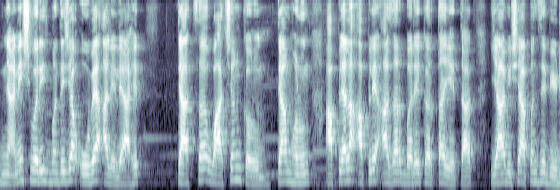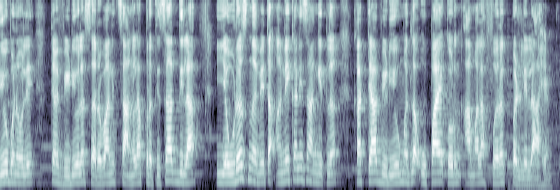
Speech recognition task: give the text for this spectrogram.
ज्ञानेश्वरीमध्ये ज्या ओव्या आलेल्या आहेत त्याचं वाचन करून त्या म्हणून आपल्याला आपले आजार बरे करता येतात. याविषयी आपण जे व्हिडिओ बनवले त्या व्हिडिओला सर्वांनी चांगला प्रतिसाद दिला. एवढंच नव्हे तर अनेकांनी सांगितलं का त्या व्हिडिओमधला उपाय करून आम्हाला फरक पडलेला आहे.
